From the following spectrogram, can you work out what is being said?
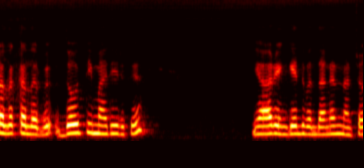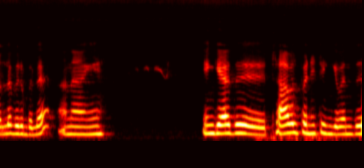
colour colour dhoti மாதிரி இருக்குது யார் எங்கேருந்து வந்தாங்கன்னு நான் சொல்ல விரும்பலை. ஆனால் எங்கேயாவது ட்ராவல் பண்ணிவிட்டு இங்கே வந்து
